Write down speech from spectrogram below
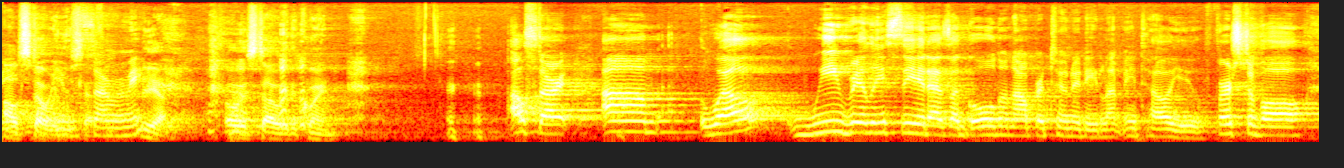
I'll start Oh, with you you. start with me? Yeah, always start with the queen. I'll start. Um, well, we really see it as a golden opportunity, let me tell you. First of all,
